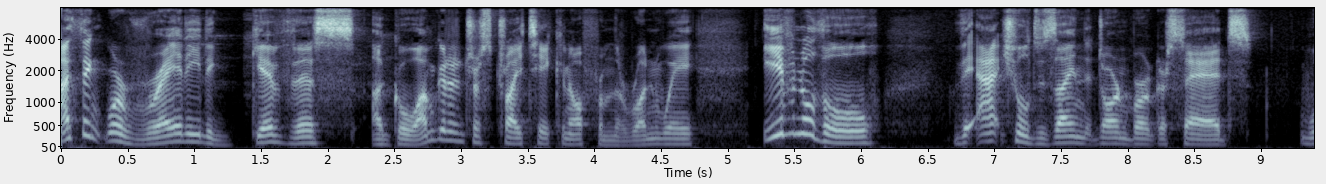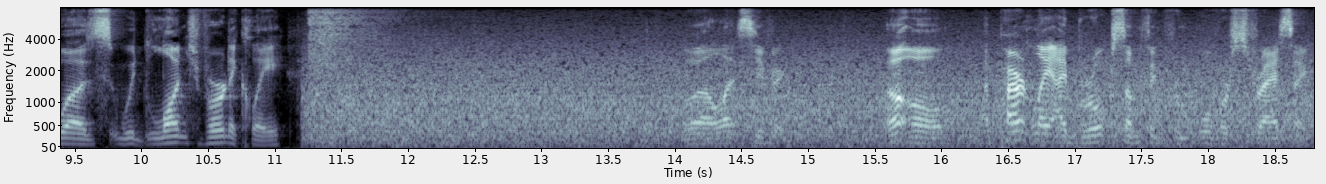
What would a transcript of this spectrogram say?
I think we're ready to give this a go. I'm going to just try taking off from the runway. Even although the actual design that Dornberger said was would launch vertically. Well, let's see if it... Uh-oh. Apparently I broke something from overstressing.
